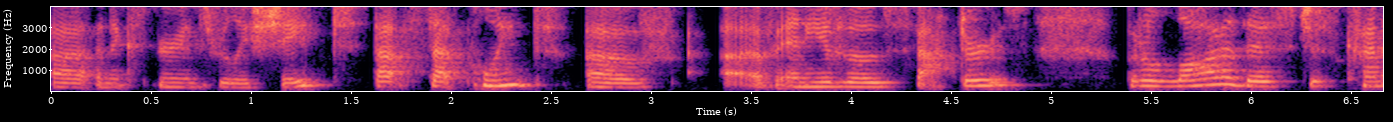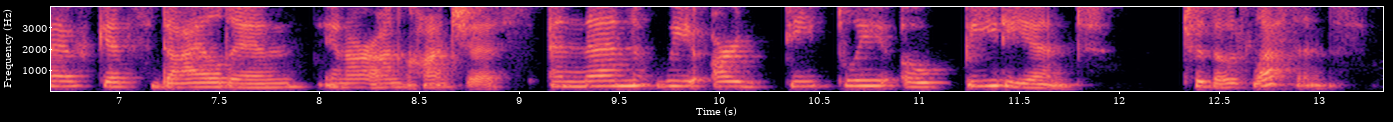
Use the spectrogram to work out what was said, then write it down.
uh, an experience really shaped that set point of of any of those factors. But a lot of this just kind of gets dialed in in our unconscious and then we are deeply obedient to those lessons.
